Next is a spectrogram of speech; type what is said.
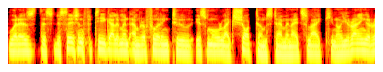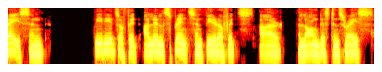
Whereas this decision fatigue element I'm referring to is more like short term stamina. It's like, you know, you're running a race and periods of it are little sprints and period of it are a long distance race.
